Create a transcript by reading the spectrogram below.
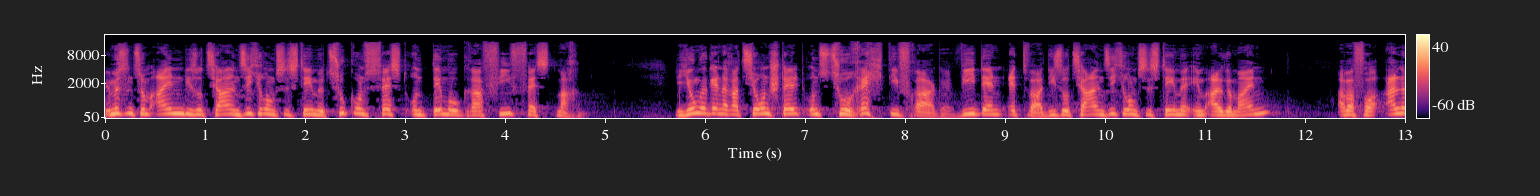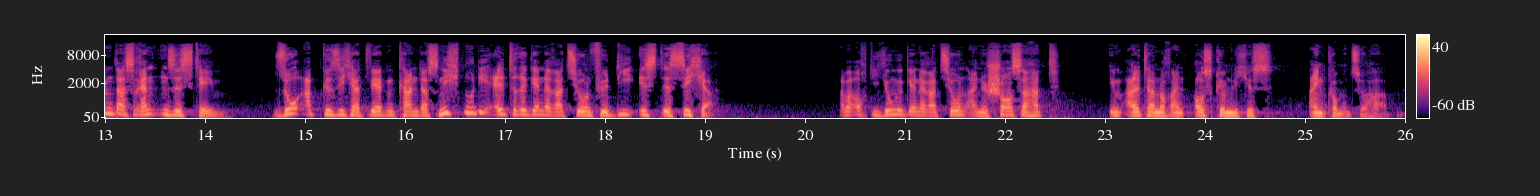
Wir müssen zum einen die sozialen Sicherungssysteme zukunftsfest und demografiefest machen. Die junge Generation stellt uns zu Recht die Frage, wie denn etwa die sozialen Sicherungssysteme im Allgemeinen, aber vor allem das Rentensystem so abgesichert werden kann, dass nicht nur die ältere Generation, für die ist es sicher, aber auch die junge Generation eine Chance hat, im Alter noch ein auskömmliches Einkommen zu haben.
